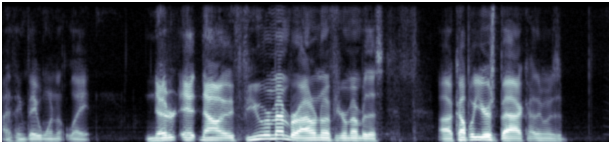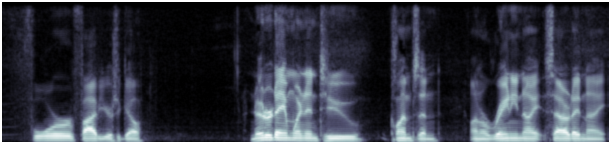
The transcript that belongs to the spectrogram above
I think they win it late. Notre it, now, if you remember, I don't know if you remember this, a couple years back, I think it was four or five years ago. Notre Dame went into Clemson on a rainy night, Saturday night,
